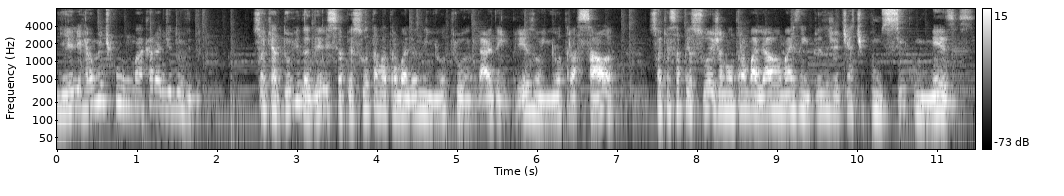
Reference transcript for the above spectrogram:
E ele realmente com uma cara de dúvida. Só que a dúvida dele se a pessoa estava trabalhando em outro andar da empresa ou em outra sala só que essa pessoa já não trabalhava mais na empresa, já tinha tipo uns cinco meses.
